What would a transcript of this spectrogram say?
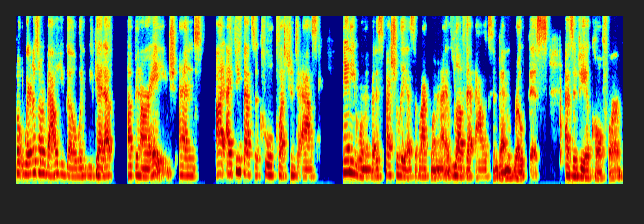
but where does our value go when we get up up in our age? And i, I think that's a cool question to ask any woman but especially as a black woman i love that alex and ben wrote this as a vehicle for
